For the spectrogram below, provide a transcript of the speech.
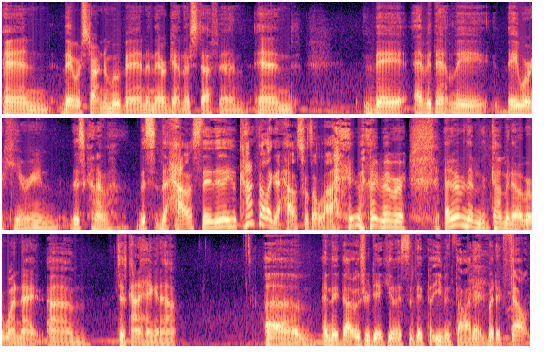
And they were starting to move in and they were getting their stuff in. And they evidently they were hearing this kind of this the house they, they kind of felt like the house was alive. I remember i remember them coming over one night um, just kind of hanging out. Um, and they thought it was ridiculous that they th- even thought it but it felt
